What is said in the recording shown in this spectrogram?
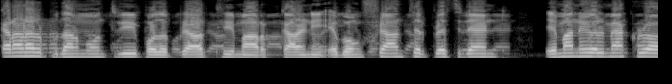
কানাডার প্রধানমন্ত্রী, পদপ্রার্থী মার্ক কার্নি এবং ফ্রান্সের প্রেসিডেন্ট এমানুয়েল ম্যাক্রো।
